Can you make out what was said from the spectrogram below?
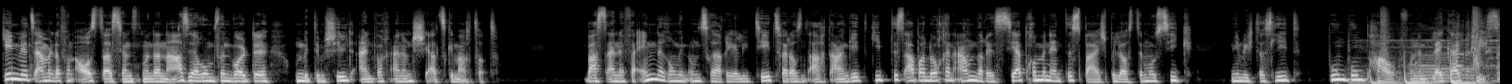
Gehen wir jetzt einmal davon aus, dass er uns nur in der Nase herumführen wollte und mit dem Schild einfach einen Scherz gemacht hat. Was eine Veränderung in unserer Realität 2008 angeht, gibt es aber noch ein anderes, sehr prominentes Beispiel aus der Musik, nämlich das Lied Boom Boom Pow von den Black Eyed Peas.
